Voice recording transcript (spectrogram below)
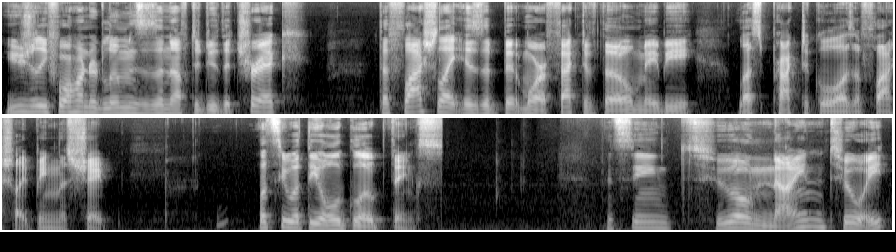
Usually 400 lumens is enough to do the trick. The flashlight is a bit more effective though, maybe less practical as a flashlight being this shape. Let's see what the old globe thinks. It's seeing 209, 208,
